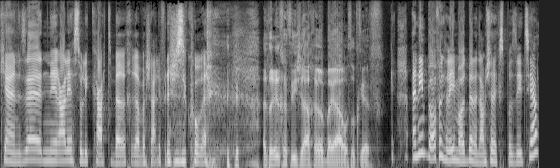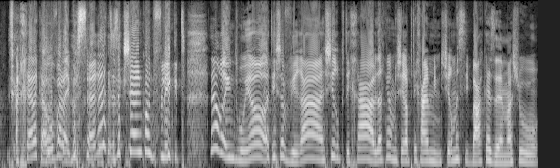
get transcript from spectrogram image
כן, זה נראה לי עשו לי קאט בערך רבע שעה לפני שזה קורה. אז תראי חצי שעה חיות ביער עושות כיף. אני באופן כללי מאוד בן אדם של אקספוזיציה. החלק האהוב עליי בסרט זה כשאין קונפליקט. לא רואים דמויות, יש אווירה, שיר פתיחה, בדרך כלל שירי הפתיחה הם מין שיר מסיבה כזה, משהו...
